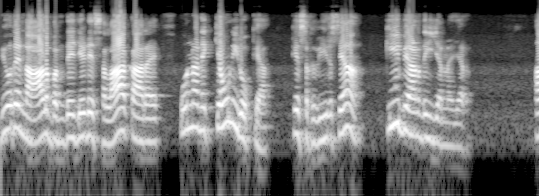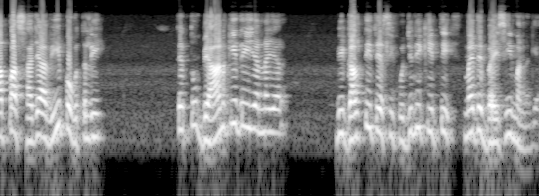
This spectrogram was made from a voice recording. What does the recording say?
ਵੀ ਉਹਦੇ ਨਾਲ ਬੰਦੇ ਜਿਹੜੇ ਸਲਾਹਕਾਰ ਹੈ, ਉਹਨਾਂ ਨੇ ਕਿਉਂ ਨਹੀਂ ਰੋਕਿਆ? ਕਿ ਸੁਖਵੀਰ ਸਿਆ, ਕੀ ਬਿਆਨ ਦੇਈ ਜਾਂਦਾ ਯਾਰ? ਆਪਾਂ ਸਜ਼ਾ ਵੀ ਭੁਗਤ ਲਈ। ਤੇ ਤੂੰ ਬਿਆਨ ਕੀ ਦੇਈ ਜਾਂਦਾ ਯਾਰ? ਵੀ ਗਲਤੀ ਤੇ ਅਸੀਂ ਕੁਝ ਨਹੀਂ ਕੀਤੀ, ਮੈਂ ਤੇ ਬੈਸੀ ਮੰਨ ਗਿਆ।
